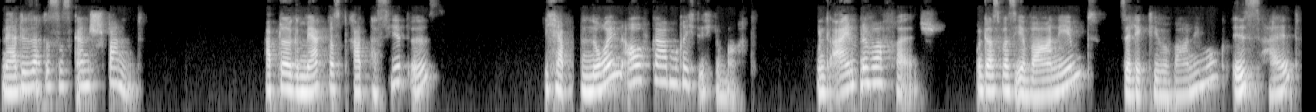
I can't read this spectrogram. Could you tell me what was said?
Und er hat gesagt, das ist ganz spannend. Habt ihr gemerkt, was gerade passiert ist? Ich habe neun Aufgaben richtig gemacht und eine war falsch. Und das, was ihr wahrnehmt, selektive Wahrnehmung ist halt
